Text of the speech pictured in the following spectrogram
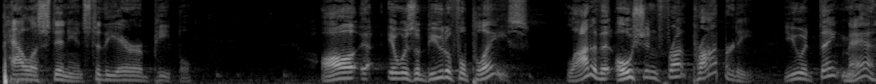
Palestinians, to the Arab people. All it was a beautiful place. A lot of it oceanfront property. You would think, man,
